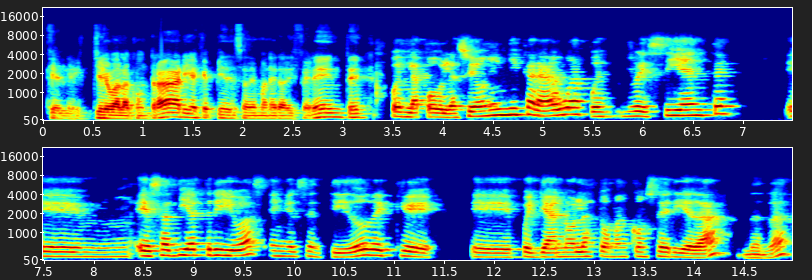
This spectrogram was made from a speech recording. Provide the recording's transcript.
que le lleva la contraria, que piensa de manera diferente. Pues la población en Nicaragua pues resiente em, esas diatribas en el sentido de que eh, pues ya no las toman con seriedad, ¿verdad?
